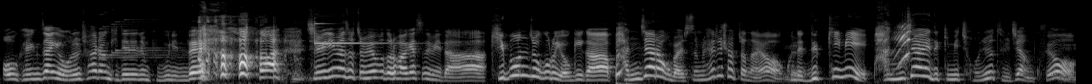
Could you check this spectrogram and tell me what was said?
어 굉장히 오늘 촬영 기대되는 부분인데 즐기면서 좀 해보도록 하겠습니다. 기본적으로 여기가 반지하라고 말씀을 해주셨잖아요. 근데 느낌이 반지하의 느낌이 전혀 들지 않고요.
